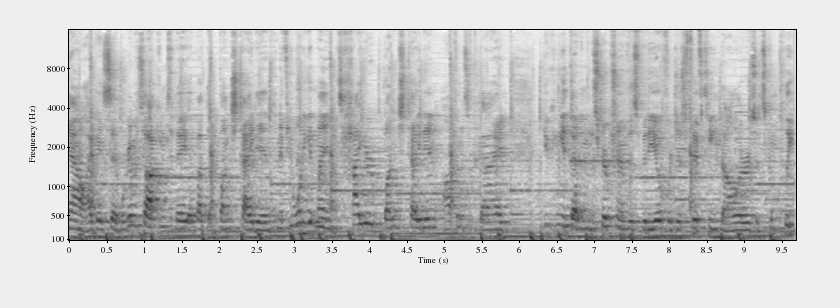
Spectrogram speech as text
Now, like I said, we're going to be talking today about the bunch tight end. And if you want to get my entire bunch tight end offensive guide, you can get that in the description of this video for just $15. It's complete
